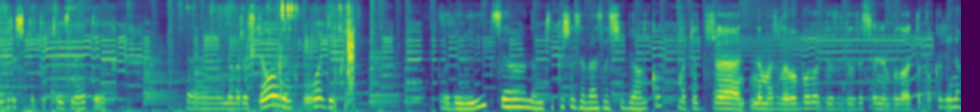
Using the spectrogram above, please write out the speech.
іграшки такі, знаєте, як е, новорождених, водик. Подивіться, нам тільки що завезли щебенку, бо тут вже неможливо було, дуже-дуже сильно болото по коліна.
